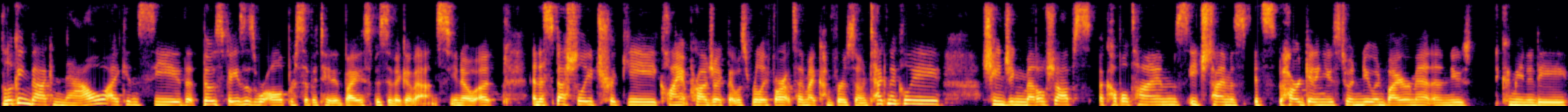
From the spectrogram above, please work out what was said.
Looking back now, I can see that those phases were all precipitated by specific events. You know, a, an especially tricky client project that was really far outside my comfort zone technically, changing metal shops a couple times. Each time is it's hard getting used to a new environment and a new community.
